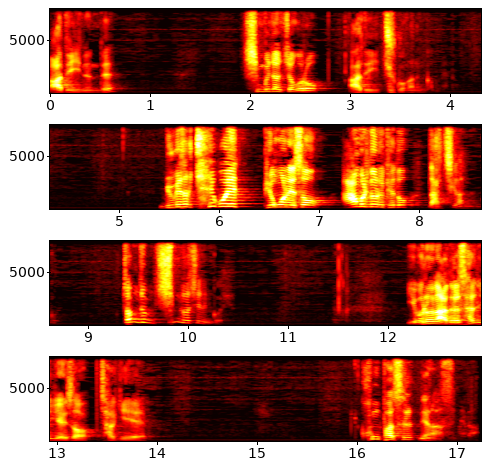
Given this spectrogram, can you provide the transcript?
아들이 있는데 신부전증으로 아들이 죽어가는 겁니다. 미국에서 최고의 병원에서 아무리 노력해도 낫지가 않는 거예요. 점점 힘들어지는 거예요. 이분은 아들을 살리기 위해서 자기의 콩팥을 내놨습니다.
